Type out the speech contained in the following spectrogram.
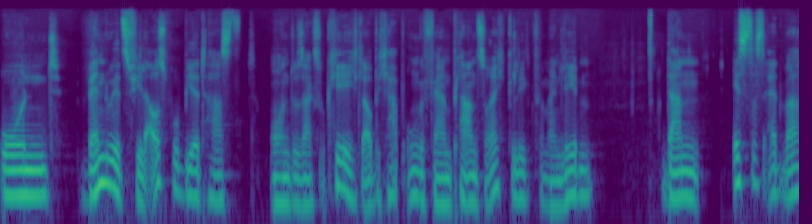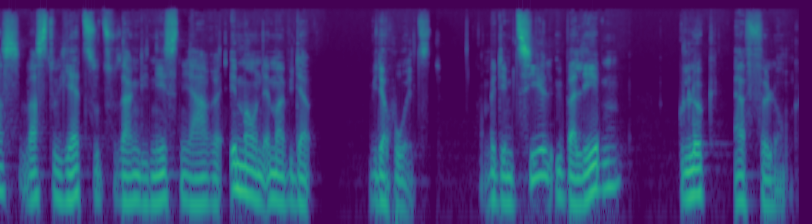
Und wenn du jetzt viel ausprobiert hast und du sagst, okay, ich glaube, ich habe ungefähr einen Plan zurechtgelegt für mein Leben, dann ist das etwas, was du jetzt sozusagen die nächsten Jahre immer und immer wieder wiederholst. Mit dem Ziel Überleben, Glück, Erfüllung.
